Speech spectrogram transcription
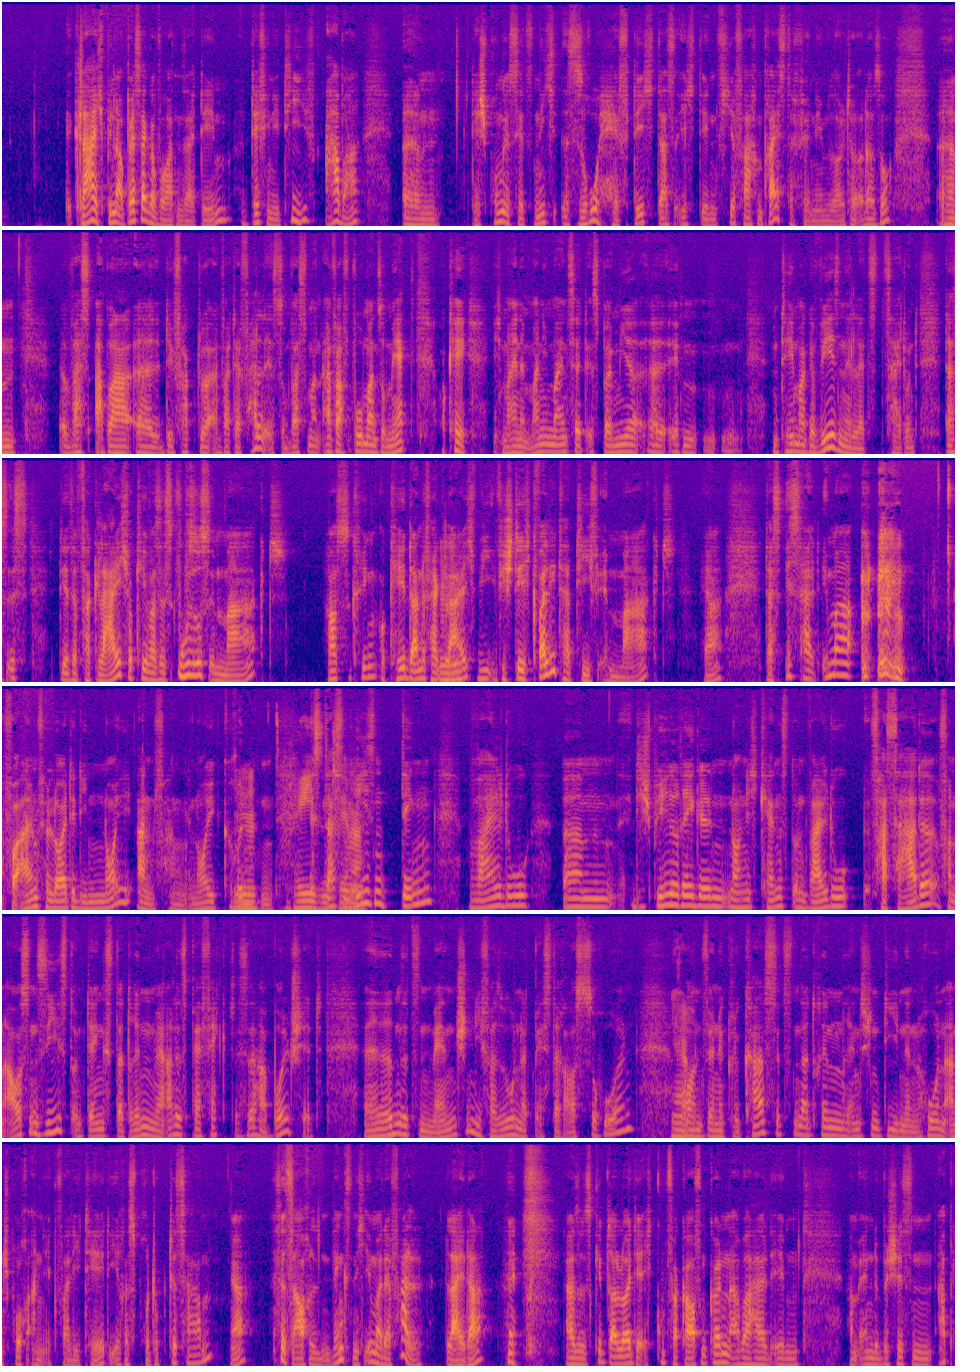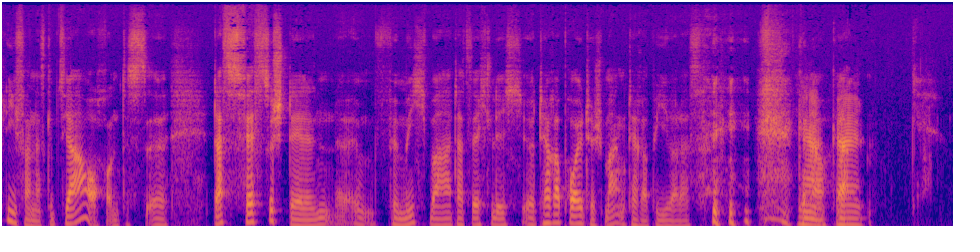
klar, ich bin auch besser geworden seitdem, definitiv, aber ähm, der Sprung ist jetzt nicht so heftig, dass ich den vierfachen Preis dafür nehmen sollte oder so. Ähm, was aber äh, de facto einfach der Fall ist und was man einfach, wo man so merkt, okay, ich meine, Money Mindset ist bei mir äh, eben ein Thema gewesen in der letzten Zeit und das ist dieser Vergleich, okay, was ist Usus im Markt rauszukriegen, okay, dann der Vergleich, mhm. wie, wie stehe ich qualitativ im Markt, ja, das ist halt immer vor allem für Leute, die neu anfangen, neu gründen, mhm. ist das ein Riesending, weil du ähm, die Spielregeln noch nicht kennst und weil du Fassade von außen siehst und denkst, da drinnen wäre alles perfekt. Das ist ja Bullshit. Da drin sitzen Menschen, die versuchen, das Beste rauszuholen. Ja. Und wenn du Glück hast, sitzen da drinnen Menschen, die einen hohen Anspruch an die Qualität ihres Produktes haben. Ja, das ist auch längst nicht immer der Fall, leider. Also es gibt da Leute, die echt gut verkaufen können, aber halt eben am Ende beschissen abliefern. Das gibt es ja auch. Und das, äh, das festzustellen, äh, für mich war tatsächlich äh, therapeutisch, Magentherapie war das. genau, ja, geil.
